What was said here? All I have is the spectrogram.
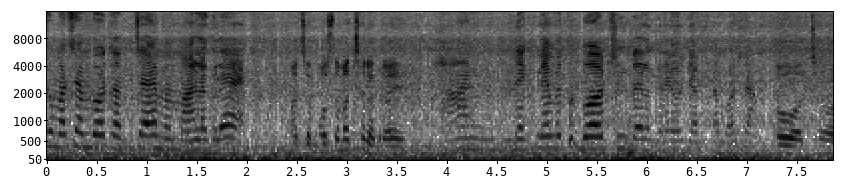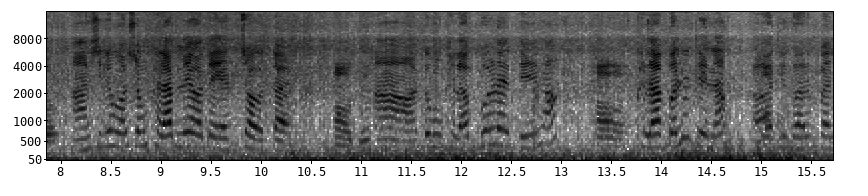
का मौसम बहुत अच्छा है मम्मा लग रहा है। अच्छा मौसम अच्छा लग रहा है? हाँ देखने में तो बहुत सुंदर लग रहा है मुझे अपना मौसम। ओ अच्छा। हाँ इसलिए मौसम खराब नहीं होता है अच्छा होता है। हाँ तो? हाँ तुम खराब बोल रहे थे ना? हाँ खराब बोले थे ना? आज घर पर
